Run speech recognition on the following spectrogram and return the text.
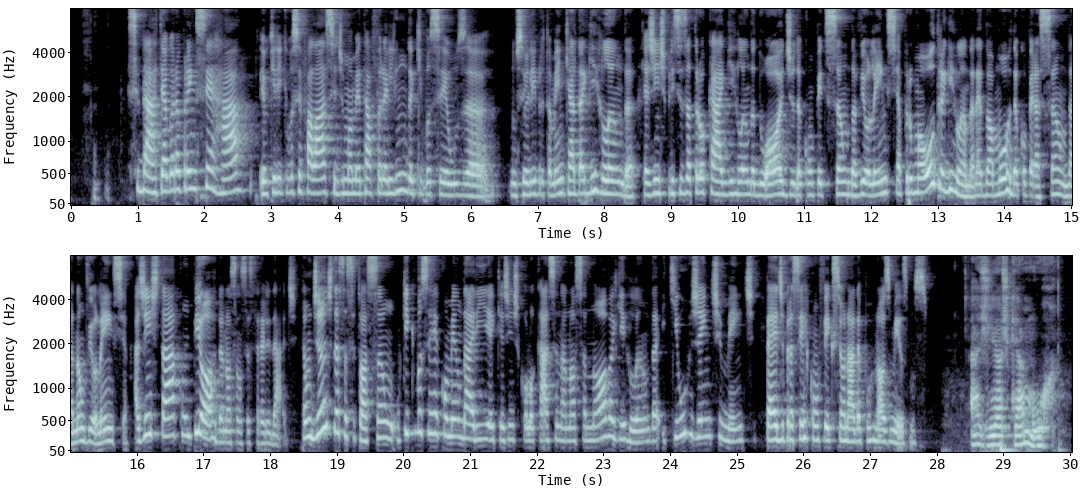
Siddhartha, agora para encerrar, eu queria que você falasse de uma metáfora linda que você usa no seu livro também, que é a da guirlanda, que a gente precisa trocar a guirlanda do ódio, da competição, da violência por uma outra guirlanda, né, do amor, da cooperação, da não violência. A gente está com o pior da nossa ancestralidade. Então, diante dessa situação, o que, que você recomendaria que a gente colocasse na nossa nova guirlanda e que urgentemente pede para ser confeccionada por nós mesmos? Agir, acho que é amor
